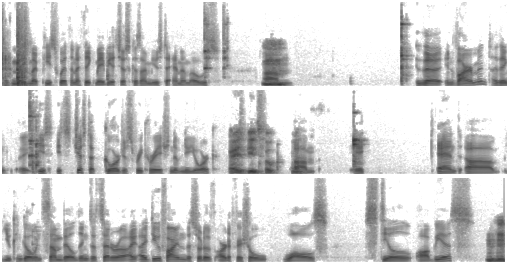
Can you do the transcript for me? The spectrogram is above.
have made my peace with, and I think maybe it's just because I'm used to MMOs. Mm. Um, the environment, I think, is it's just a gorgeous recreation of New York. It is beautiful. Yeah. Um, it and uh, you can go in some buildings, etc. I, I do find the sort of artificial walls still obvious hmm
